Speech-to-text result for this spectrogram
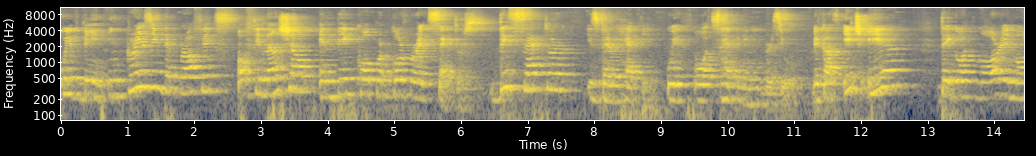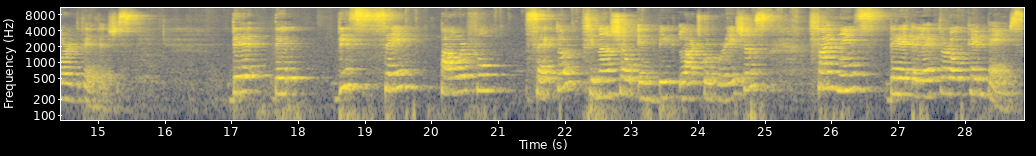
we've been increasing the profits of financial and big corporate sectors. This sector is very happy with what's happening in Brazil because each year they got more and more advantages. The, the, this same powerful sector, financial and big, large corporations, finance the electoral campaigns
